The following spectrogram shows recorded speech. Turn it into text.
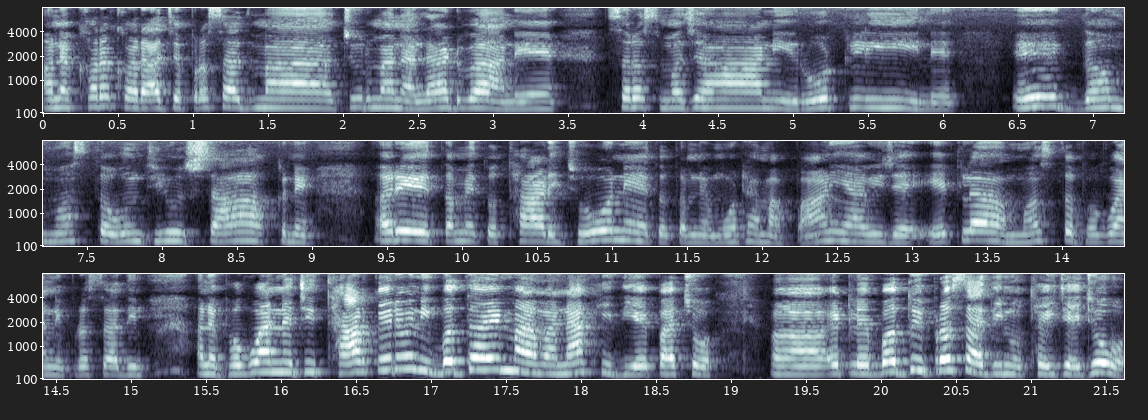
અને ખરેખર આજે પ્રસાદમાં ચૂરમાના લાડવા અને સરસ મજાની રોટલી ને એકદમ મસ્ત ઊંધિયું શાક ને. અરે, તમે તો થાળી જુઓ ને, તો તમને મોઢામાં પાણી આવી જાય. એટલા મસ્ત ભગવાનની પ્રસાદી. અને ભગવાનને જે થાળ કર્યો ને બધા એમાં નાખી દે પાછો. એટલે બધુંય પ્રસાદીનું થઈ જાય. જુઓ.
